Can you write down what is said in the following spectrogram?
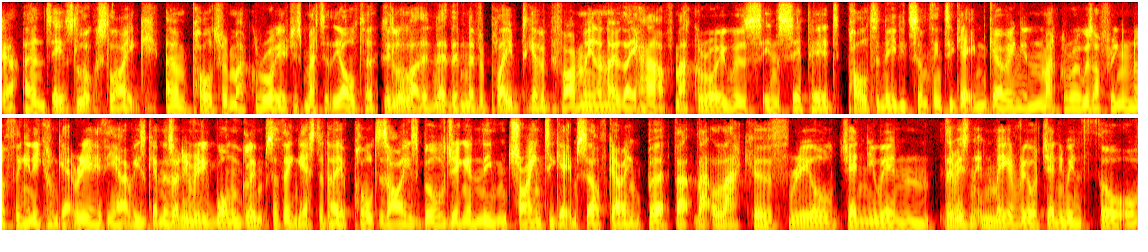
Yeah. And it looks like um, Poulter and McIlroy have just met at the altar. They look like they've, ne- they've never played together before. I mean, I know they have. McIlroy was insipid. Poulter needed something to get him going, and McIlroy was offering him nothing, and he couldn't get really anything out of his game. There's only really one glimpse, I think, yesterday of Poulter's eyes bulging and him trying to get himself going. But that, that lack of real, genuine, there isn't in me a real, genuine thought or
